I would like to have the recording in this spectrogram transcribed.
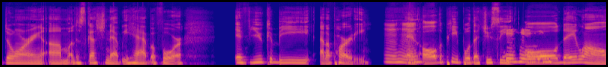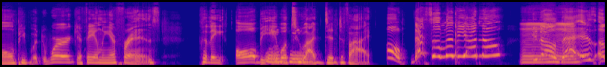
during um, a discussion that we had before. If you could be at a party Mhm. and all the people that you see Mhm. all day long, people at work, your family and friends, could they all be able to Mhm. identify? Oh, that's Olivia. Know. You know that is, a,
